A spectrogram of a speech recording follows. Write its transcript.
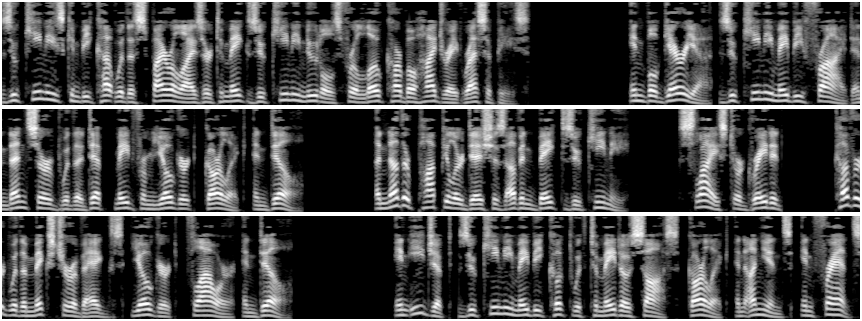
Zucchinis can be cut with a spiralizer to make zucchini noodles for low-carbohydrate recipes. In Bulgaria, zucchini may be fried and then served with a dip, made from yogurt, garlic, and dill. Another popular dish is oven-baked zucchini—sliced or grated—covered with a mixture of eggs, yogurt, flour, and dill. In Egypt, zucchini may be cooked with tomato sauce, garlic, and onions. In France,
